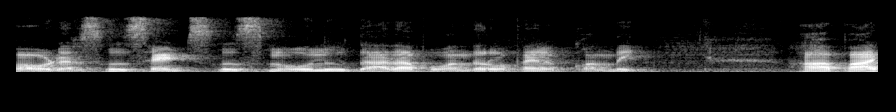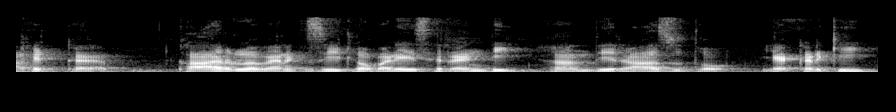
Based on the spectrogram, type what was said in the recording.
పౌడర్స్ సెంట్స్ స్నోలు దాదాపు వంద రూపాయలకు కొంది. ఆ పాకెట్ కారులో వెనక సీట్లో పడేసి రండి అంది రాజుతో. ఎక్కడికి?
